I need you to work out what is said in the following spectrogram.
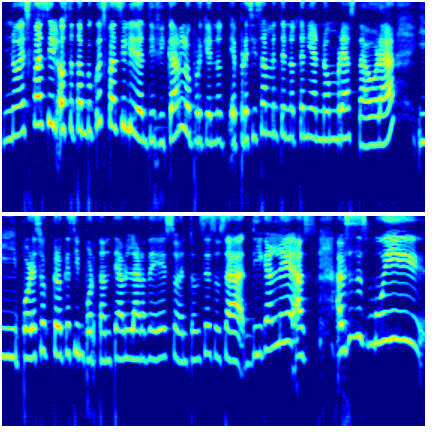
no es fácil, o sea, tampoco es fácil identificarlo, porque no, eh, precisamente no tenía nombre hasta ahora y por eso creo que es importante hablar de eso. Entonces, o sea, díganle, a, a veces es muy,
